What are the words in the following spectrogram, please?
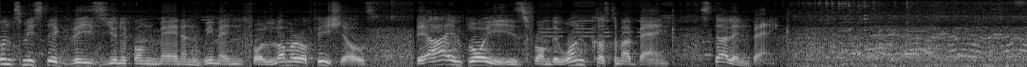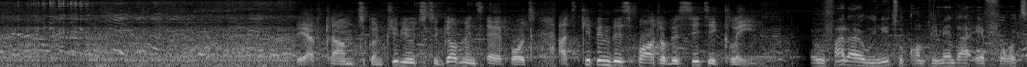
Don't mistake these uniformed men and women for LAWMA officials. They are employees from the one customer bank, Sterling Bank. They have come to contribute to government's efforts at keeping this part of the city clean. We find that we need to complement that effort.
